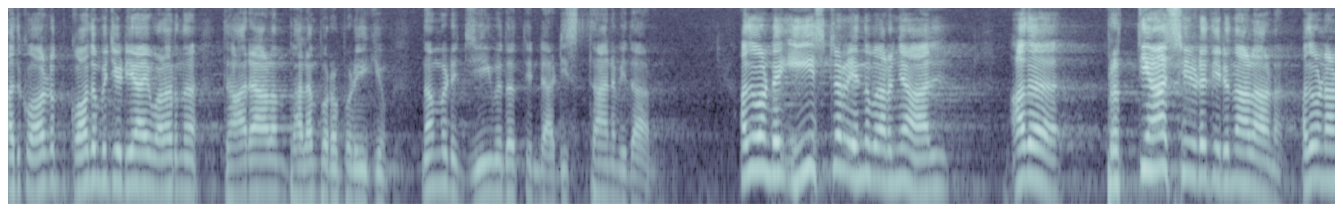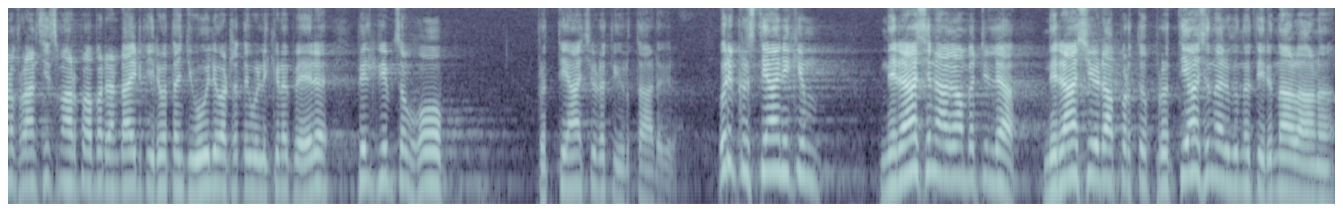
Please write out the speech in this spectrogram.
അത് കോതമ്പ് ചെടിയായി വളർന്ന് ധാരാളം ഫലം പുറപ്പെടുവിക്കും. നമ്മുടെ ജീവിതത്തിന്റെ അടിസ്ഥാനം ഇതാണ്. അതുകൊണ്ട് ഈസ്റ്റർ എന്ന് പറഞ്ഞാൽ അത് പ്രത്യാശയുടെ തിരുനാളാണ്. അതുകൊണ്ടാണ് ഫ്രാൻസിസ് മാർപ്പാപ്പ രണ്ടായിരത്തി ഇരുപത്തഞ്ച് ജൂലൈ വർഷത്തിൽ വിളിക്കുന്ന പേര് പിൽഗ്രിംസ് ഓഫ് ഹോപ്പ് പ്രത്യാശയുടെ തീർത്ഥാടകർ. ഒരു ക്രിസ്ത്യാനിക്കും നിരാശനാകാൻ പറ്റില്ല. നിരാശയുടെ അപ്പുറത്ത് പ്രത്യാശ നൽകുന്ന തിരുനാളാണ്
